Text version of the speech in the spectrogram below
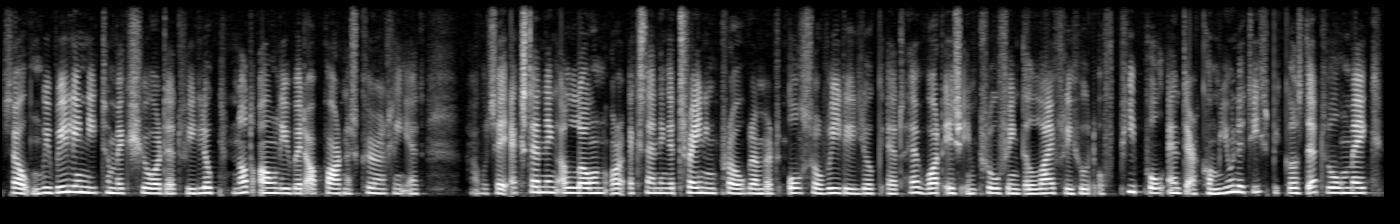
So we really need to make sure that we look not only with our partners currently at, I would say, extending a loan or extending a training program, but also really look at hey, what is improving the livelihood of people and their communities, because that will make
